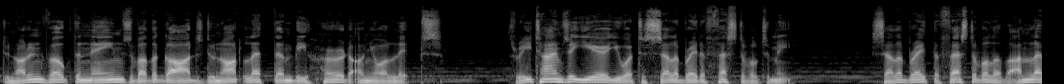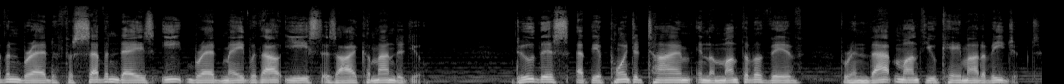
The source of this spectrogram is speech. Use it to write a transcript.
Do not invoke the names of other gods, do not let them be heard on your lips. Three times a year you are to celebrate a festival to me. Celebrate the festival of unleavened bread. For seven days eat bread made without yeast, as I commanded you. Do this at the appointed time in the month of Aviv, for in that month you came out of Egypt.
